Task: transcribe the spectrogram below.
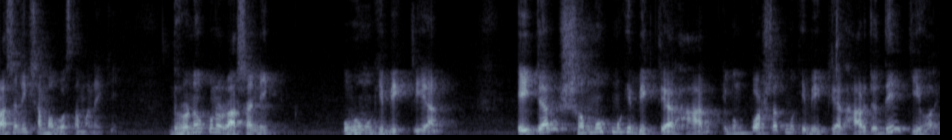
রাসায়নিক সাম্যাবস্থা মানে কি? ধরে নাও কোনো রাসায়নিক উভমুখী বিক্রিয়া, এইটার সম্মুখমুখী বিক্রিয়ার হার এবং পশ্চাৎমুখী বিক্রিয়ার হার যদি কি হয়,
